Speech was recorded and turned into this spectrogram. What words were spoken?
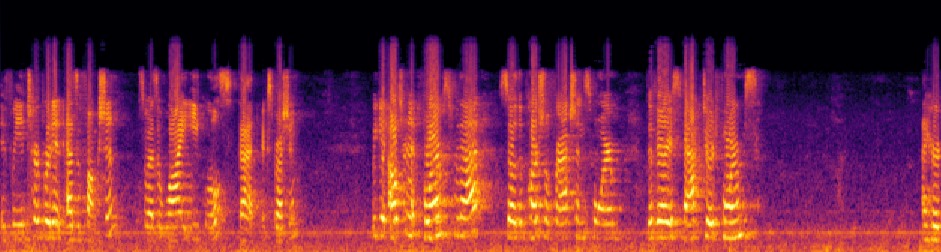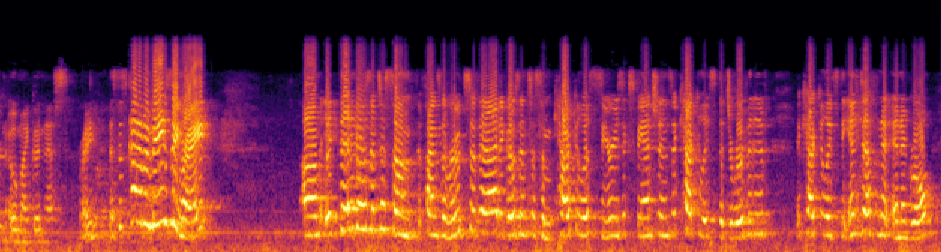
if we interpret it as a function, so as a y equals that expression. We get alternate forms for that. So the partial fractions form, the various factored forms. I heard oh my goodness, right? This is kind of amazing, right? Um, it then goes into some, finds the roots of that. It goes into some calculus series expansions. It calculates the derivative. It calculates the indefinite integral.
